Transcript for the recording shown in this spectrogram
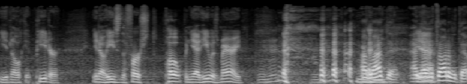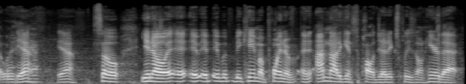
you look at Peter. You know, he's the first pope and yet he was married. Mm-hmm. Mm-hmm. How about that? I Yeah. never thought of it that way. Yeah, yeah. So you know, it, it, it became a point of, and I'm not against apologetics. Please don't hear that,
